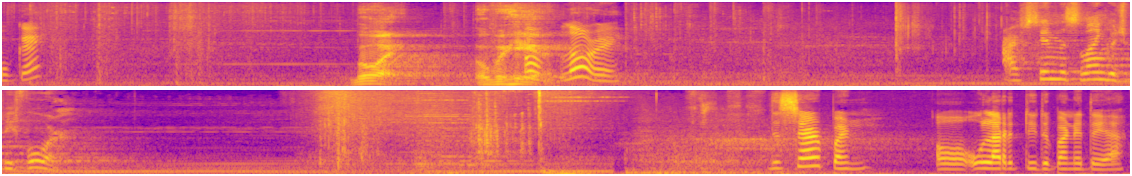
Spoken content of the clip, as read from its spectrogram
Oke. Boy, over Oh, here. Lore. I've seen this language before. The serpent, oh ular di depan itu ya,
